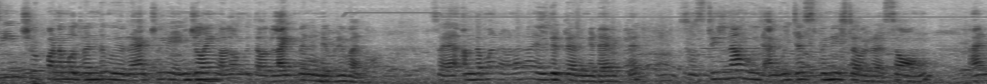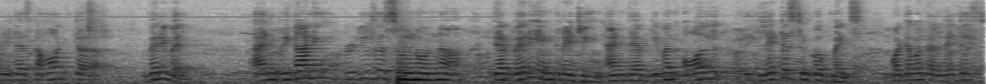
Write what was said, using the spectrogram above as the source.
scene shoot பண்ணும்போது வந்து we're actually enjoying along with our life man and everyone so அந்த மாதிரி அழகாக எழுதிட்டாருங்க director so still now we we just finished uh, and it has come out uh, very well and regarding producers சொல்லணும்னா they are very encouraging and they have given all the latest equipments whatever the latest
